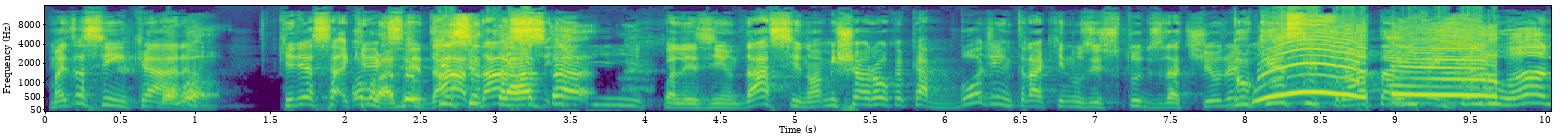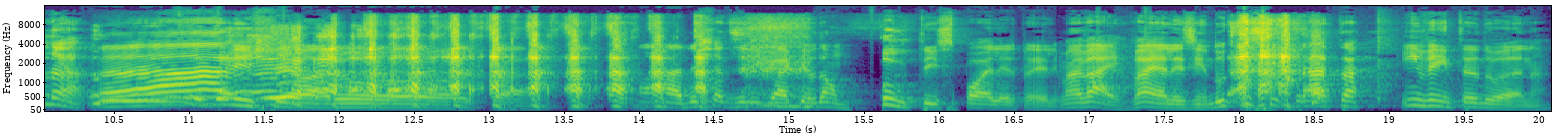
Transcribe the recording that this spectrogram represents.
Mas assim, cara. Queria, queria lá, que você dá, se dá trata... Isso, Alezinho, dá sinal. Micharouca acabou de entrar aqui nos estúdios da Children. Do que uh! se trata inventando Ana? Ah, uh! Micharouca. ah, deixa eu desligar aqui, eu vou dar um puta spoiler pra ele. Mas vai, vai, Alezinho. Do que se trata inventando Ana?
